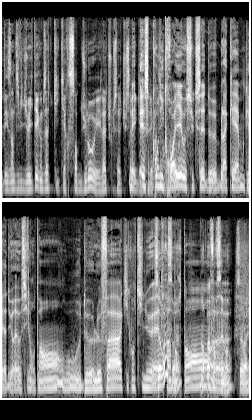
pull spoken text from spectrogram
des individualités comme ça qui, qui ressortent du lot et là, tu le sais. Tu savais Mais est-ce qu'on y croyait au succès de Black M qui a duré aussi longtemps ou de Lefa qui continue à C'est être vrai, c'est vrai. important Non, pas euh, forcément, c'est vrai.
